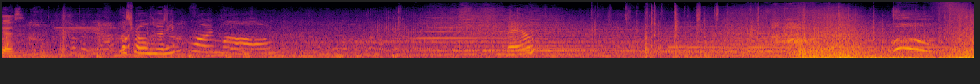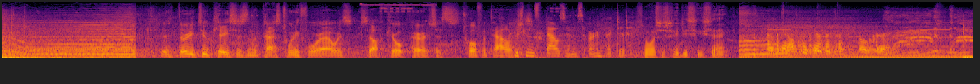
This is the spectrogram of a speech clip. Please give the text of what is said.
Jess. What's wrong, honey? My mom. Ma'am? There are 32 cases in the past 24 hours in South Carroll Parish. That's 12 fatalities. Which means thousands are infected. So what's the CDC saying? Okay, I'll take care of it. Okay.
